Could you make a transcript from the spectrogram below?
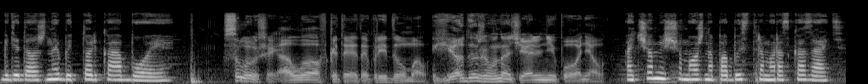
где должны быть только обои. Слушай, а ловко ты это придумал. Я даже вначале не понял. О чем еще можно по-быстрому рассказать?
